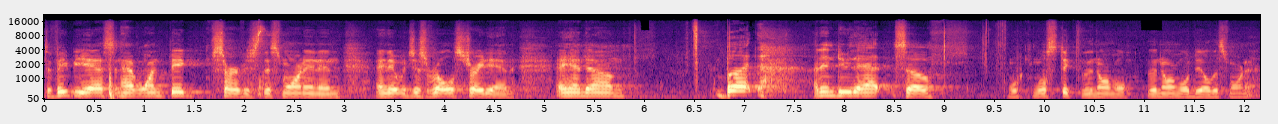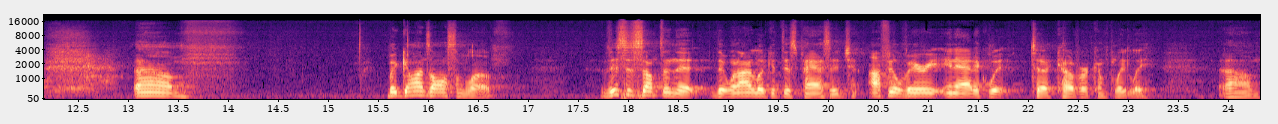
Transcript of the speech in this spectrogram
to VBS and have one big service this morning and, and it would just roll straight in. And, um, but I didn't do that, so we'll, we'll, stick to the normal, the normal deal this morning. Um, but God's awesome love. This is something that, that when I look at this passage, I feel very inadequate to cover completely um,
